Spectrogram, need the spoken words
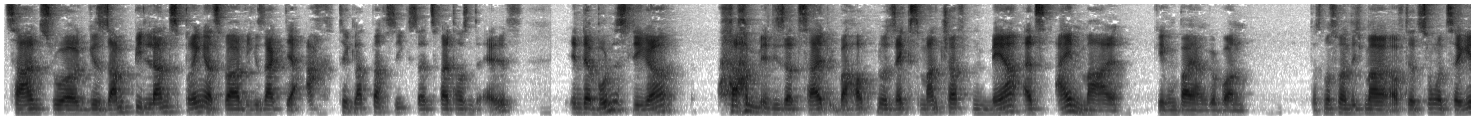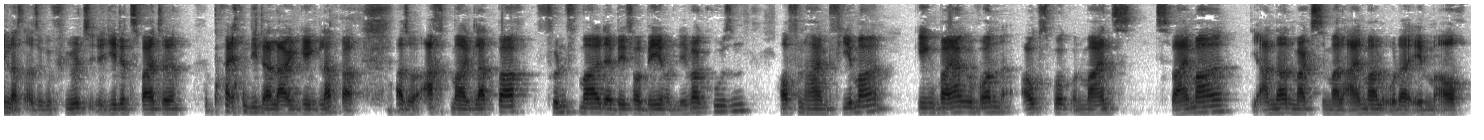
Zahlen zur Gesamtbilanz bringen. Es war, wie gesagt, der achte Gladbach-Sieg seit 2011. In der Bundesliga haben in dieser Zeit überhaupt nur sechs Mannschaften mehr als einmal gegen Bayern gewonnen. Das muss man sich mal auf der Zunge zergehen lassen. Also gefühlt jede zweite Bayern-Niederlage gegen Gladbach. Also achtmal Gladbach, fünfmal der BVB und Leverkusen, Hoffenheim viermal gegen Bayern gewonnen, Augsburg und Mainz zweimal, die anderen maximal einmal oder eben auch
